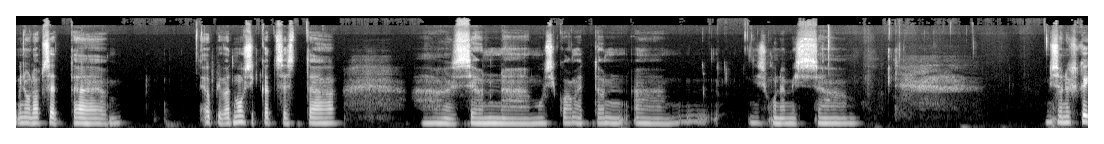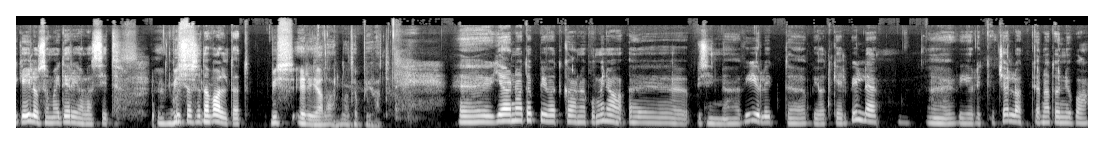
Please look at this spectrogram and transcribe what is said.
minu lapsed äh, õpivad muusikat, sest äh, äh, see on, äh, muusikuamet on niisugune, mis, mis on üks kõige ilusamaid erialasid, kui sa seda valdad. Mis eriala nad õpivad? ja nad õpivad ka, nagu mina õppisin viiulit, õpivad keelpille, viiulit ja tšellot ja nad on juba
